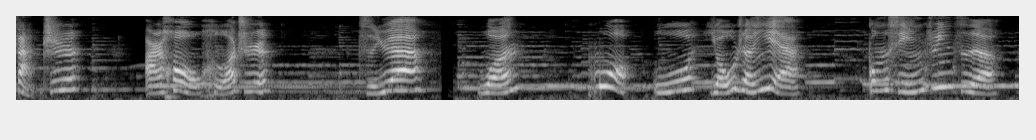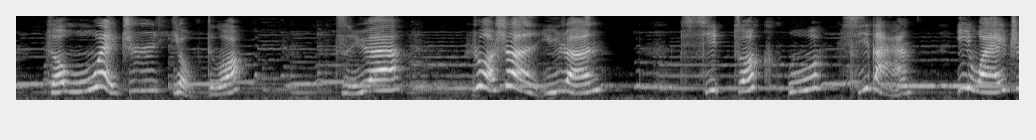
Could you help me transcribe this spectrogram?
反之，而后和之。子曰。闻莫无尤人也。公行君子，则无谓之有德。子曰：若胜于人，其则无其感，亦为之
